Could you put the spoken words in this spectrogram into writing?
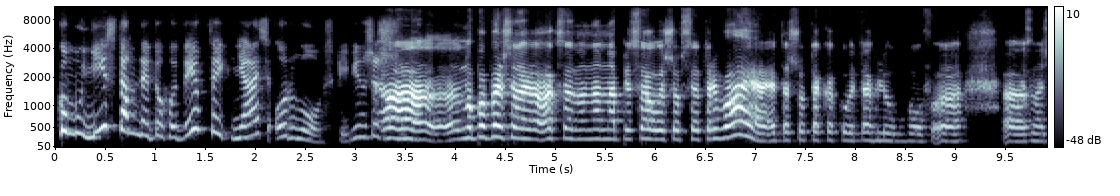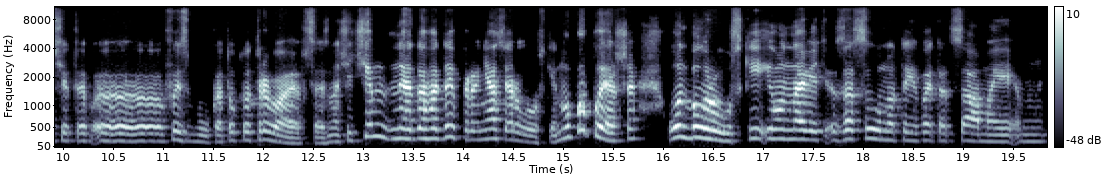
комуністам не догодив цей князь Орловський? Він же А, ну, по-перше, Оксана написала, що все триває. Це що то какой-то глюк був, значить, Фейсбука. Тобто триває все. Значить, чим не догодив князь Орловський? Ну, по-перше, він був русский, і він навіть засунутий в этот самий м,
